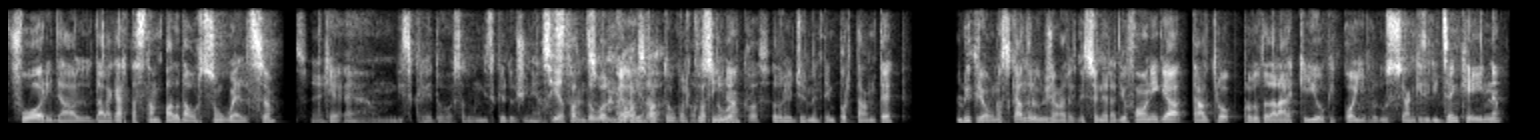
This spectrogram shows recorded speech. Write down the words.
fuori dal- dalla carta stampata da Orson Welles, Sì. che è un discreto, è stato un discreto cineasta. Sì, ha fatto insomma, qualcosa. aveva fatto Ha qualcosina, è stato leggermente importante. Lui creò uno scandalo, lui c'era una trasmissione radiofonica, tra l'altro prodotta dall'Archeio, che poi gli produsse anche Citizen Kane,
